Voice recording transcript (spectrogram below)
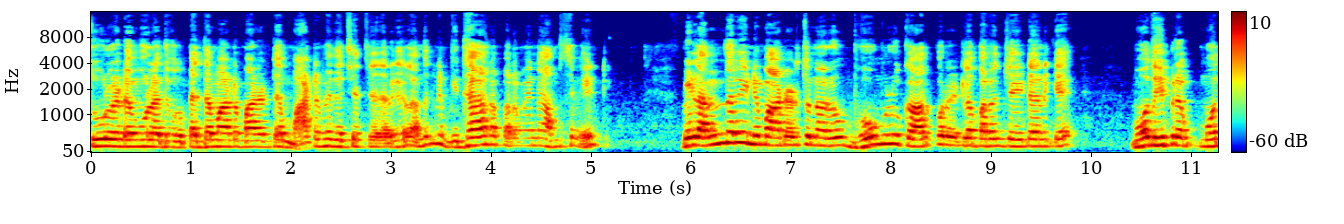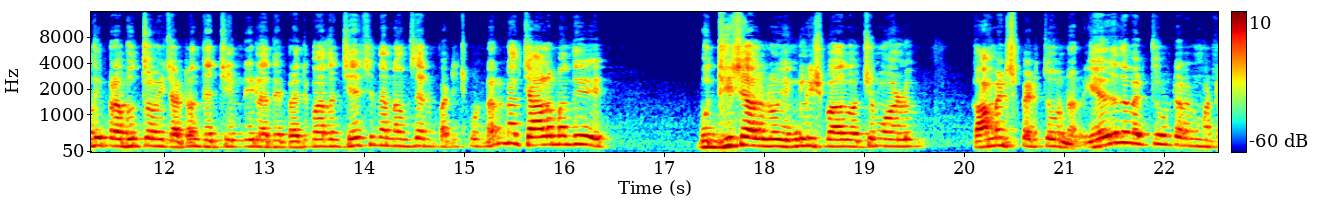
తూలడము లేదా ఒక పెద్ద మాట మాట్లాడితే మాట మీద చర్చ జరగాలి. అందుకని విధానపరమైన అంశం ఏంటి? వీళ్ళందరూ ఇన్ని మాట్లాడుతున్నారు. భూములు కార్పొరేట్ల పరం చేయడానికే మోదీ ప్ర మోదీ ప్రభుత్వం ఈ చట్టం తెచ్చింది లేకపోతే ప్రతిపాదన చేసిందన్న అంశాన్ని పట్టించుకుంటున్నారు. నాకు చాలామంది బుద్ధిశాలులు ఇంగ్లీష్ బాగా వచ్చిన వాళ్ళు కామెంట్స్ పెడుతూ ఉన్నారు. ఏదేదో పెడుతూ ఉంటారనమాట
